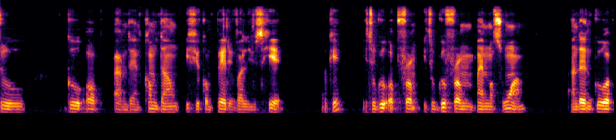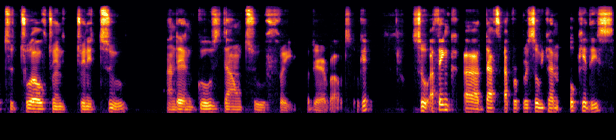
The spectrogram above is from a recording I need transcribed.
will go up and then come down if you compare the values here. Okay, it will go up from it will go from minus one and then go up to 12, 20, 22, and then goes down to 3 or thereabouts. Okay, so I think uh, that's appropriate. So we can OK this.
